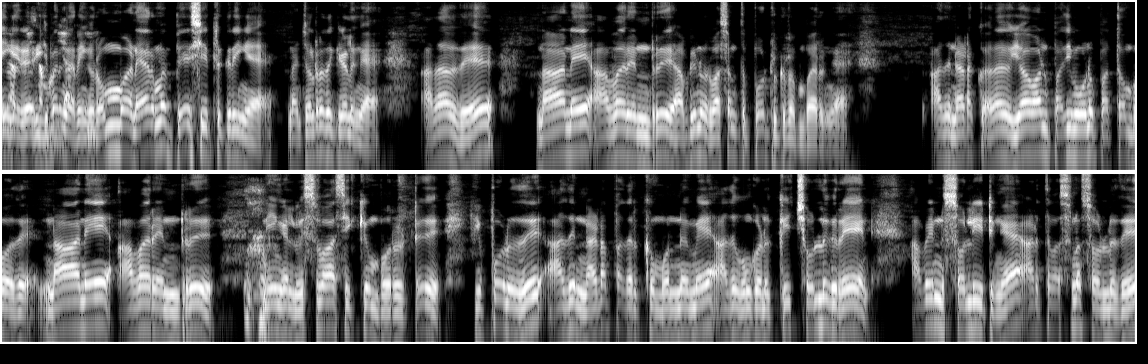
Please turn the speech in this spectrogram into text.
நீங்க நீங்க ரொம்ப நேரமா பேசிட்டு இருக்கிறீங்க. நான் சொல்றதை கேளுங்க. அதாவது நானே அவர் என்று அப்படின்னு ஒரு வசனத்தை போட்டிருக்கிறோம் பாருங்க. அது நடக்கும். அதாவது யோவான் பதிமூணு பத்தொம்போது நானே அவர் என்று நீங்கள் விசுவாசிக்கும் பொருட்டு இப்பொழுது அது நடப்பதற்கு முன்னுமே அது உங்களுக்கு சொல்லுகிறேன் அப்படின்னு சொல்லிட்டுங்க. அடுத்த வசனம் சொல்லுது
